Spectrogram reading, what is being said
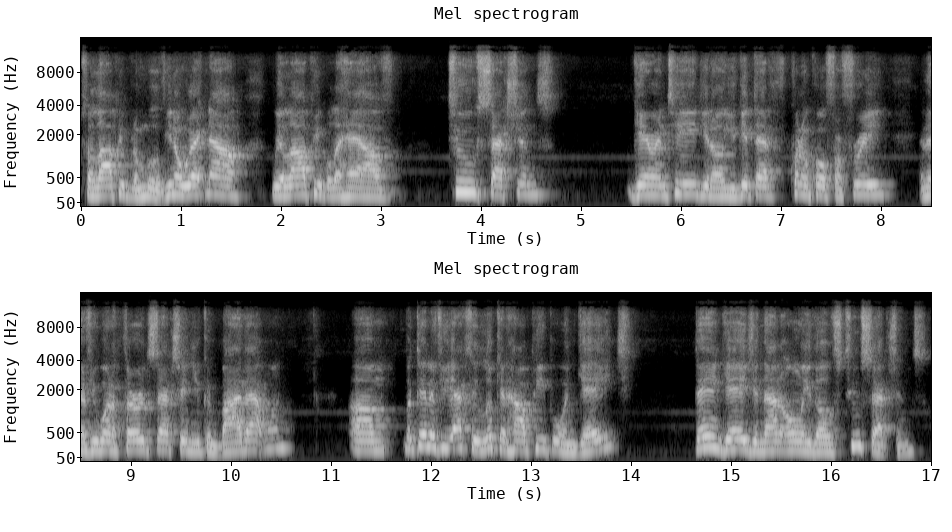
to allow people to move. You know, right now we allow people to have two sections guaranteed. You know, you get that quote unquote for free. And then if you want a third section, you can buy that one. Um, but then if you actually look at how people engage, they engage in not only those two sections,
